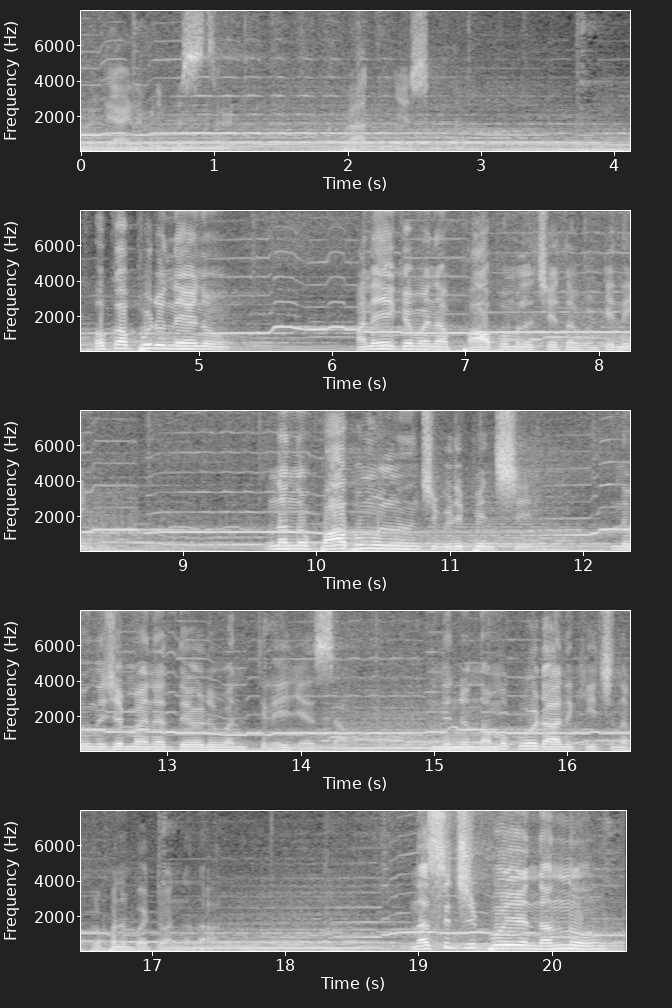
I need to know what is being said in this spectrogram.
నుండి ఆయన విడిపిస్తాడు. ప్రార్థన చేసుకుందాం. ఒకప్పుడు నేను అనేకమైన పాపముల చేత ఉంటిని నన్ను పాపముల నుంచి విడిపించి నువ్వు నిజమైన దేవుడు అని తెలియజేశావు నిన్ను నమ్ముకోవడానికి ఇచ్చిన కృపను బట్టి అన్నదాను నశించిపోయే నన్ను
